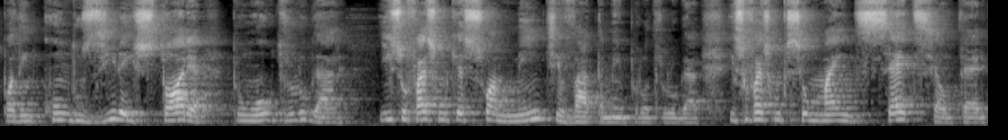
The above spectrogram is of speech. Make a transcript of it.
podem conduzir a história para um outro lugar. Isso faz com que a sua mente vá também para outro lugar. Isso faz com que seu mindset se altere.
